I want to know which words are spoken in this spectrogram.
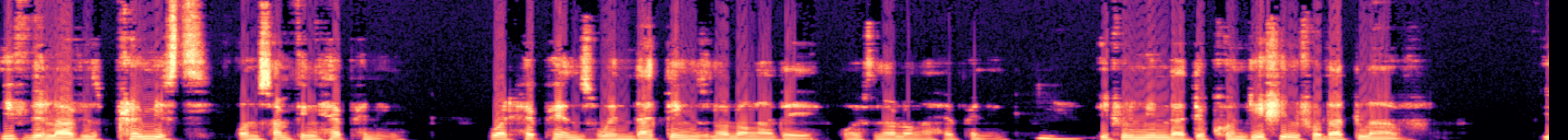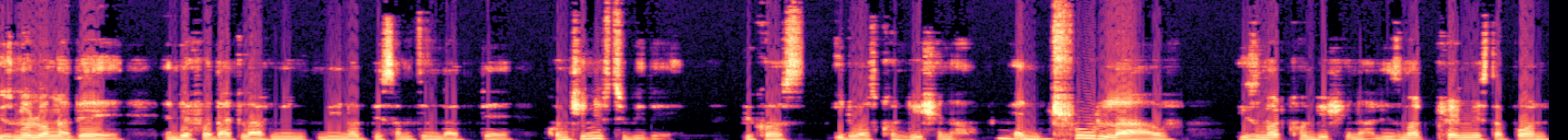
if the love is premised on something happening, what happens when that thing is no longer there or is no longer happening? Yeah. It will mean that the condition for that love is no longer there, and therefore that love may, may not be something that uh, continues to be there because it was conditional. And Mhm. true love is not conditional, is not premised upon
